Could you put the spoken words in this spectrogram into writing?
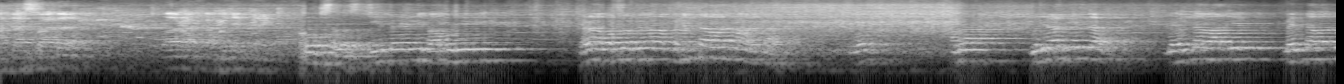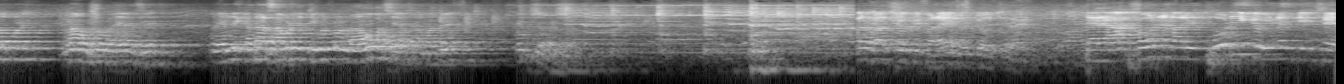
आपका स्वागत। ખૂબ સરસ. ચિન્મયાનંદજી બાપુજી. ઘણા વર્ષો પહેલા મહેમદાવાદમાં હતા હમણાં ગુજરાતની અંદર મહેમદાવાદ મહેમદાવાદમાં પણ ઘણા વર્ષો રહ્યા છે. અને એમની કથા સાંભળી જીવનનો લાવો છે આપણા માટે. ખૂબ સરસ. વાસીઓથી ભરાઈ ચૂક્યો છે. ત્યારે આપ સૌને મારી થોડીક વિનંતી છે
